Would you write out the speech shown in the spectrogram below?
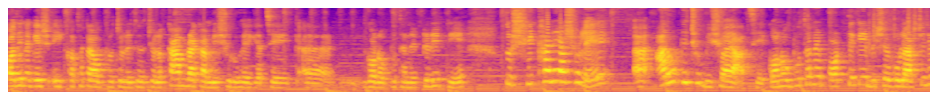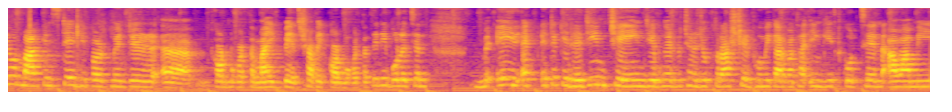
কদিন আগে এই কথাটা প্রচলিত হয়েছিল কামড়া কামড়ি শুরু হয়ে গেছে গণ ক্রেডিট নিয়ে। তো সেখানে আসলে আহ, আরও কিছু বিষয় আছে। গণ পর থেকে বিষয়গুলো আসছে। যেমন মার্কিন স্টেট ডিপার্টমেন্টের আহ, কর্মকর্তা মাইক বেদ সাবেক কর্মকর্তা তিনি বলেছেন এই এটাকে রেজিম চেঞ্জ এবং এর পেছনে যুক্তরাষ্ট্রের ভূমিকার কথা ইঙ্গিত করছেন আওয়ামী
